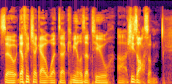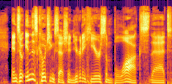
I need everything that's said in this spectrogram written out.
so definitely check out what uh, camille is up to uh, she's awesome and so in this coaching session you're going to hear some blocks that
